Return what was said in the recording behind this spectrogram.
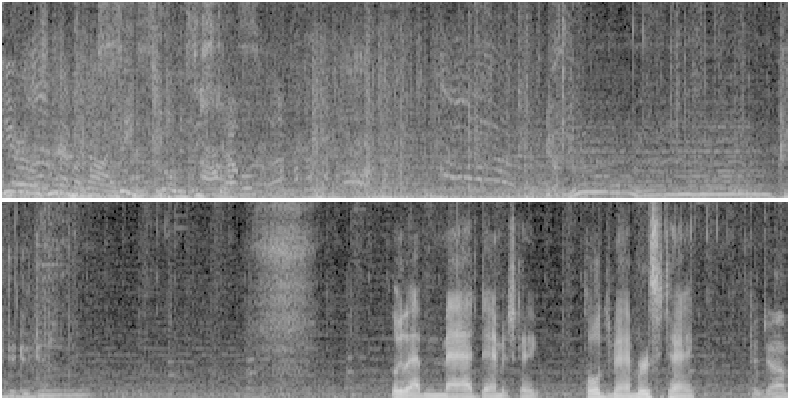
Heroes never die. Look at that mad damage tank. Told you, man. Mercy tank. Good job.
